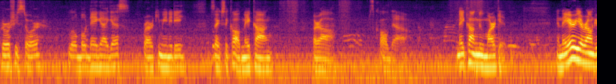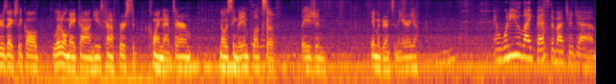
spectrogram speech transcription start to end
grocery store, a little bodega, I guess, for our community. It's actually called Mekong or uh, it's called uh, Mekong New Market. And the area around here is actually called Little Mekong. He was kind of first to coin that term, noticing the influx of the Asian immigrants in the area. And what do you like best about your job?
